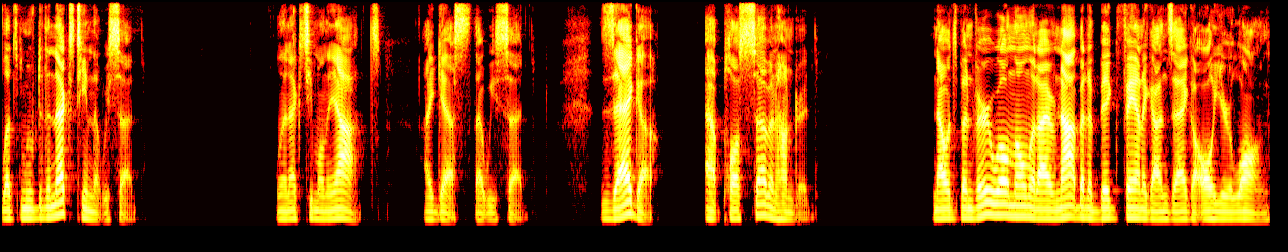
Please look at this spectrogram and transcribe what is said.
Let's move to the next team that we said. Well, the next team on the odds. I guess, that we said. Zaga at plus 700. Now, it's been very well known that I have not been a big fan of Gonzaga all year long.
